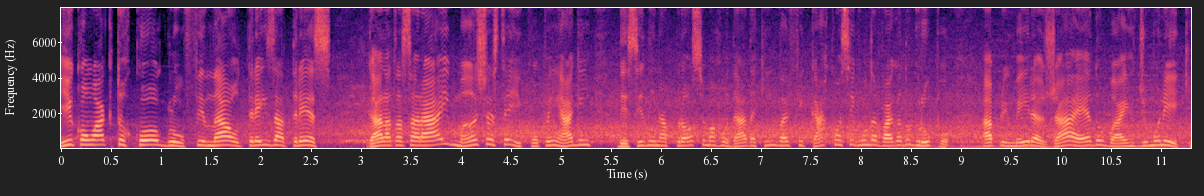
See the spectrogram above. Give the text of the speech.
E com Actor Koglu, final 3 a 3. Galatasaray, Manchester e Copenhagen decidem na próxima rodada quem vai ficar com a segunda vaga do grupo. A primeira já é do Bayern de Munique.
